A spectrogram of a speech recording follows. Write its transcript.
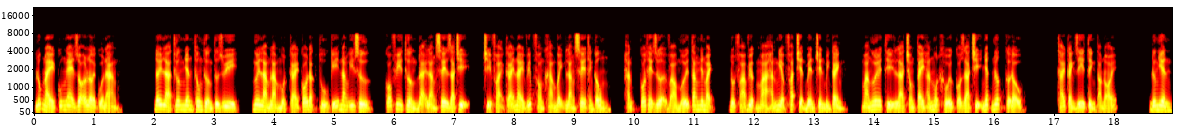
lúc này cũng nghe rõ lời của nàng. Đây là thương nhân thông thường tư duy, ngươi làm làm một cái có đặc thù kỹ năng y sư, có phi thường đại lăng xê giá trị, chỉ phải cái này vip phòng khám bệnh lăng xê thành công, hắn có thể dựa vào mới tăng nhân mạch, đột phá việc mà hắn nghiệp phát triển bên trên bình cảnh mà ngươi thì là trong tay hắn một khối có giá trị nhất nước cờ đầu. Thái cảnh di tỉnh táo nói, đương nhiên,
